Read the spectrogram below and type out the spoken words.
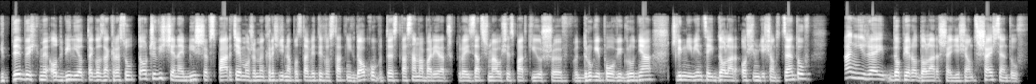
Gdybyśmy odbili od tego zakresu, to oczywiście najbliższe wsparcie możemy kreślić na podstawie tych ostatnich dołków. To jest ta sama bariera, przy której zatrzymały się spadki już w drugiej połowie grudnia, czyli mniej więcej dolar 80 centów, a niżej dopiero dolar 66 centów.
